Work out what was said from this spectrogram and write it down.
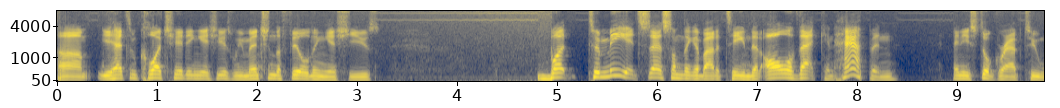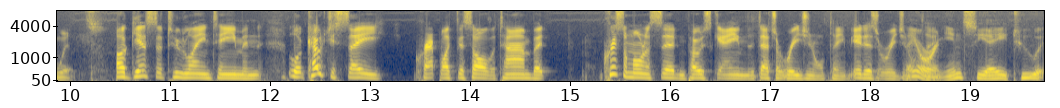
Um, you had some clutch hitting issues. We mentioned the fielding issues. But to me, it says something about a team that all of that can happen, and you still grab two wins. against a Tulane team. And look, coaches say crap like this all the time, but Chris Lemonis said in post game that that's a regional team. It is a regional. They are team. an NCAA two A,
